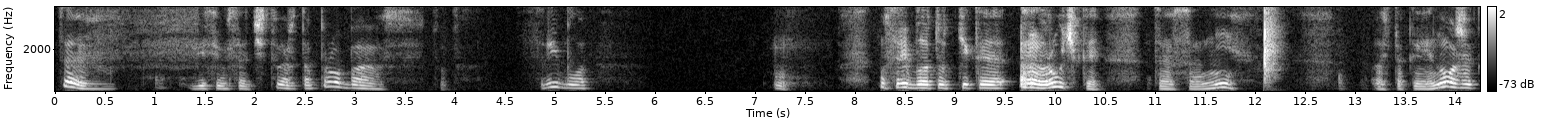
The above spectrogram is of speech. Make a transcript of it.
Це 84 проба. Тут срібло. Ну, Ну, срібло тут тільки ручки. Це все ні. Ось такий ножик,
